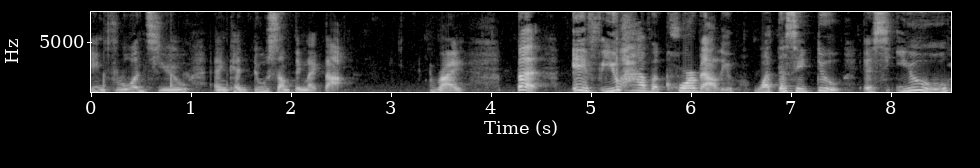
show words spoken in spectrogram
influence you and can do something like that, right? But if you have a core value, what does it do? Is you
